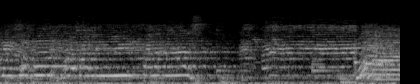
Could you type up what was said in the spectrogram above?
Disebut sama Panas. Panas.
